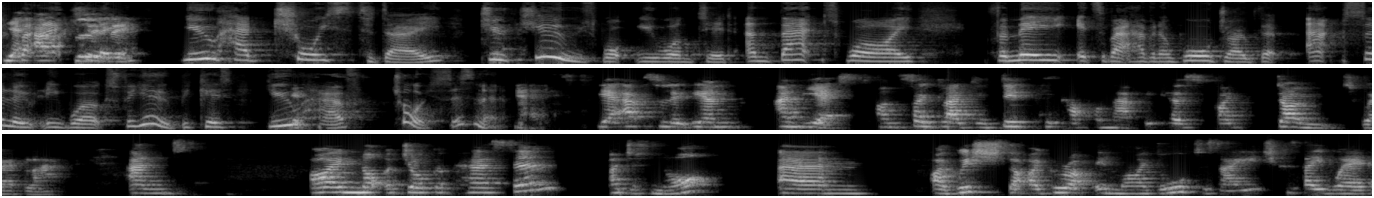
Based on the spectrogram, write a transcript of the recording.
Yeah, but absolutely. actually, you had choice today to choose what you wanted. And that's why for me, it's about having a wardrobe that absolutely works for you because you yes. have choice, isn't it? Yes yeah, absolutely. And and yes, I'm so glad you did pick up on that because I don't wear black, and I'm not a jogger person. I just not. Um, I wish that I grew up in my daughter's age because they wear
